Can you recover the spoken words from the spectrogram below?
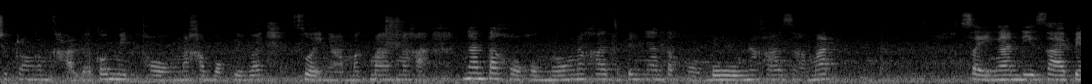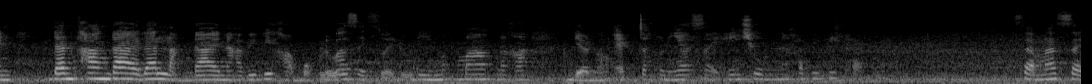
ชุบทองคำขาวแล้วก็เม็ดทองนะคะ บอกเลยว่าสวยงามมากๆนะคะ งานตาขอของน้องนะคะ จะเป็นงานตาขอโบนะคะ สามารถ ใส่งานดีไซน์เป็นด้านข้างได้ด้านหลังได้นะคะพี่พี่ขาบอกเลยว่าใส่สวยดูดีมากๆนะคะ เดี๋ยวน้องแอดจะขออนุญาตใส่ให้ชมนะคะพี่พี่ๆค่ะสามารถใส่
